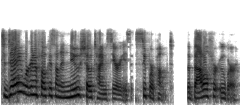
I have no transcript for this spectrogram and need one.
Today, we're going to focus on a new Showtime series, Super Pumped The Battle for Uber.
